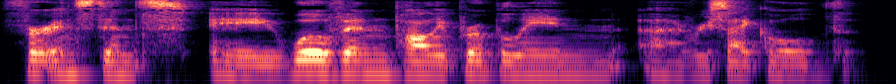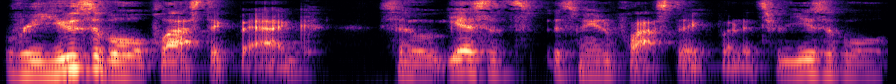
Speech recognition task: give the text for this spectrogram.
For instance, a woven polypropylene uh, recycled reusable plastic bag. So yes, it's it's made of plastic, but it's reusable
